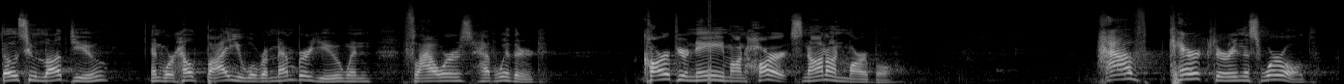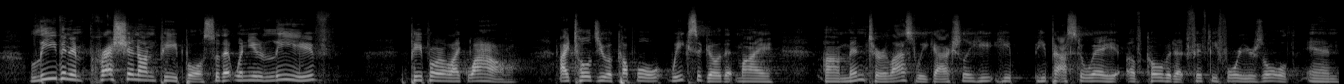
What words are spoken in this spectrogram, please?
Those who loved you and were helped by you will remember you when flowers have withered. Carve your name on hearts, not on marble. Have character in this world. Leave an impression on people so that when you leave, people are like, wow. I told you a couple weeks ago that my uh, mentor, last week actually, he, he, he passed away of COVID at 54 years old. And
